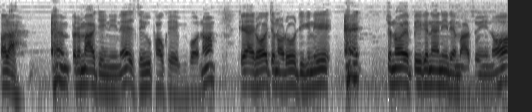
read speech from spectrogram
ဟုတ်လားပထမအကြိမ်နေနဲ့ဈေးဥဖောက်ခဲ့ပြီပေါ့နော်ကဲအဲ့တော့ကျွန်တော်တို့ဒီကနေ့ကျွန်တော်ရဲ့ပေးကနန်းနေတဲ့မှာဆိုရင်တော့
